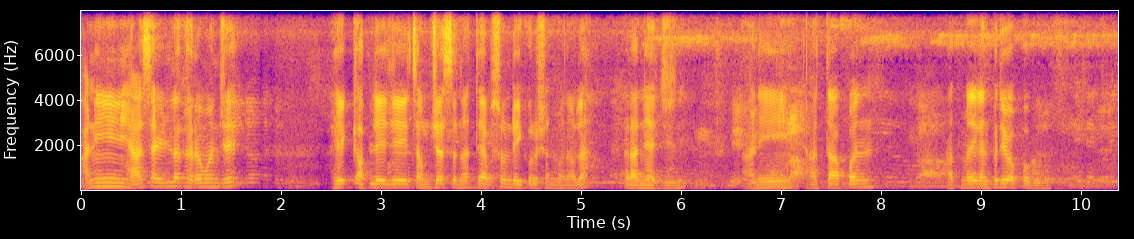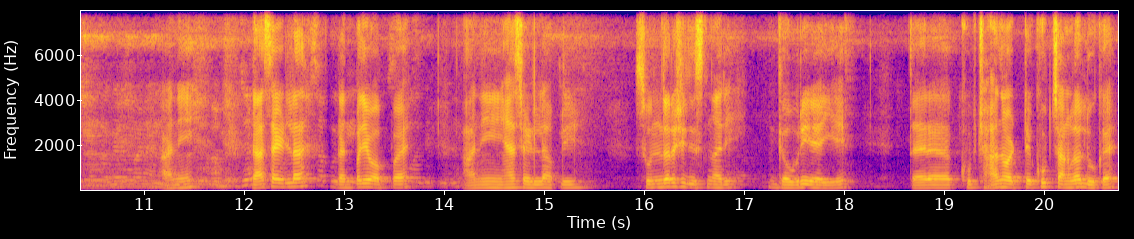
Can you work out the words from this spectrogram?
आणि ह्या साईडला खरं म्हणजे हे आपले जे चमचे असतात ना त्यापासून डेकोरेशन बनवला राणी आजीने. आणि आता आपण आतमध्ये गणपती बाप्पा बघू. आणि ह्या साईडला गणपती बाप्पा आहे. आणि ह्या साईडला आपली सुंदर अशी दिसणारी गौरी आई आहे. तर खूप छान वाटते खूप चांगला लुक आहे.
